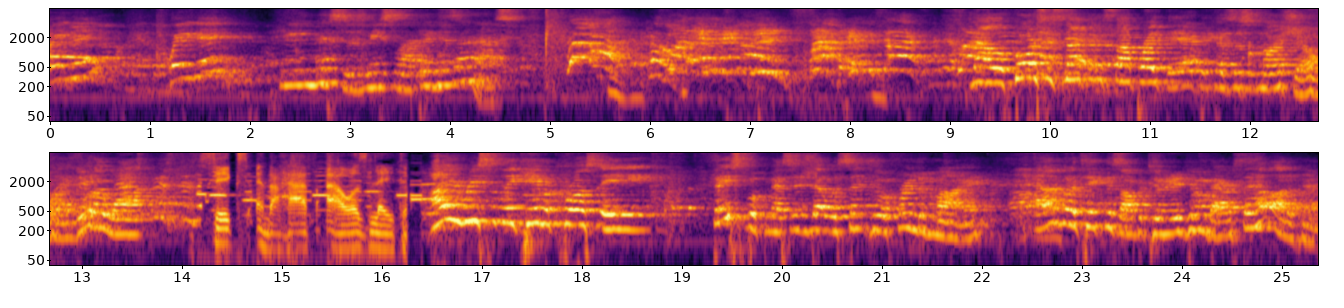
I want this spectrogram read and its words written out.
Waiting, waiting, waiting. He misses me slapping his ass. Now, of course, it's not going to stop right there because this is my show and I do what I want. Six and a half hours later. I recently came across a Facebook message that was sent to a friend of mine, and I'm going to take this opportunity to embarrass the hell out of him.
